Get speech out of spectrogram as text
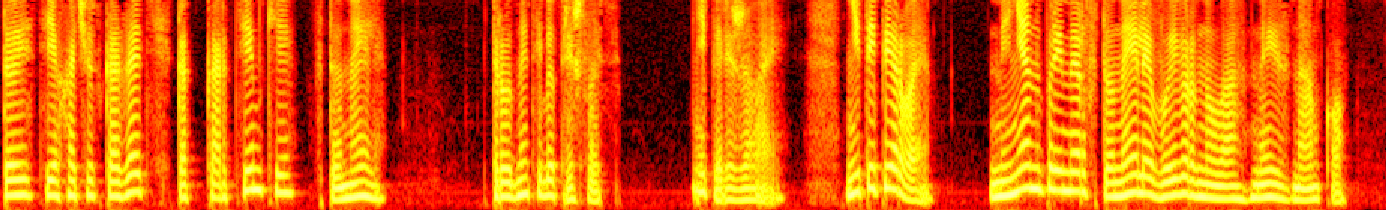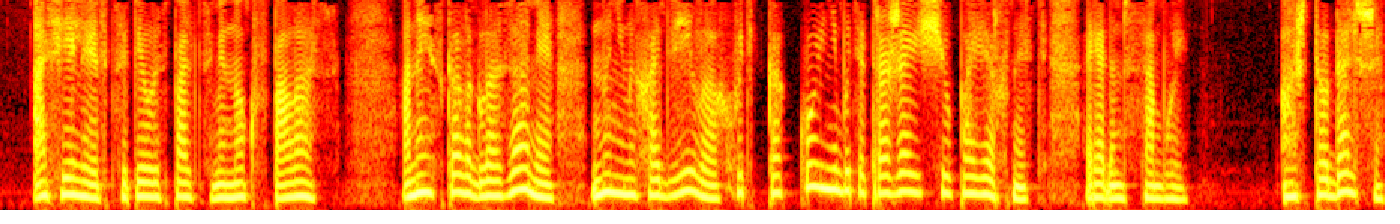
То есть я хочу сказать, как картинки в туннеле. Трудно тебе пришлось. Не переживай. Не ты первая. Меня, например, в туннеле вывернуло наизнанку. Офелия вцепилась пальцами ног в палас. Она искала глазами, но не находила хоть какую-нибудь отражающую поверхность рядом с собой. «А что дальше?»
